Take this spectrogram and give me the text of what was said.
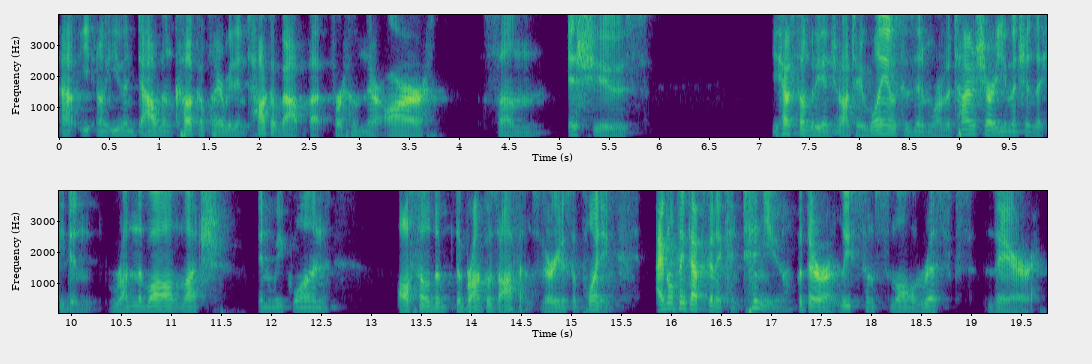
uh, you know, even Dalvin Cook, a player we didn't talk about, but for whom there are some issues. You have somebody in Javonte Williams who's in more of a timeshare. You mentioned that he didn't run the ball much in week one. Also, the, the Broncos offense, very disappointing. I don't think that's going to continue, but there are at least some small risks there.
